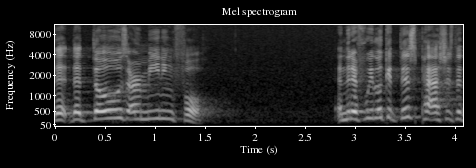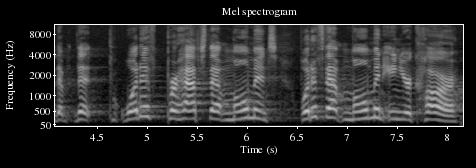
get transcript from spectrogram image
that, that those are meaningful. And that if we look at this passage, that, that, that, what if perhaps that moment, what if that moment in your car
